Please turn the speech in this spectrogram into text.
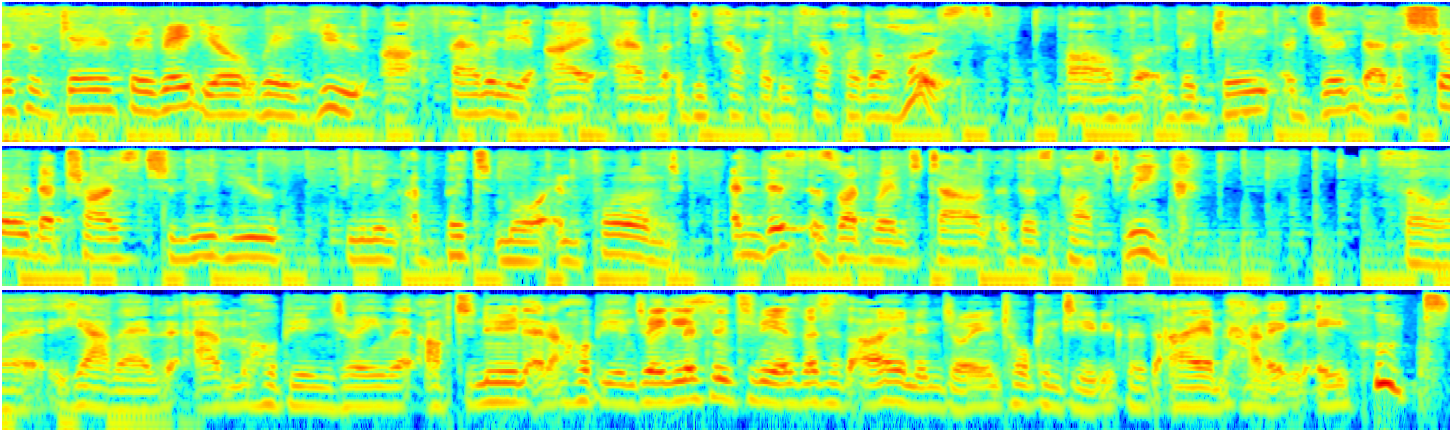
This is Gay SA Radio, where you are family. I am Ditakwa Ditakwa, the host of the Gay Agenda, the show that tries to leave you feeling a bit more informed. And this is what went down this past week. So uh, yeah, man. I um, hope you're enjoying the afternoon, and I hope you're enjoying listening to me as much as I am enjoying talking to you because I am having a hoot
